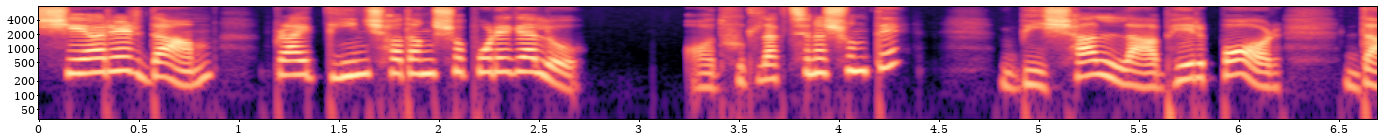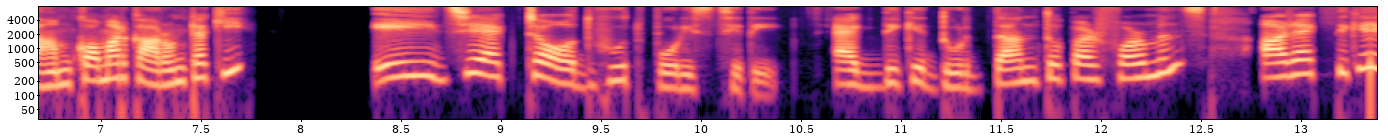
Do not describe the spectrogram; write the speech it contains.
শেয়ারের দাম প্রায় তিন শতাংশ পড়ে গেল। অদ্ভুত লাগছে না শুনতে? বিশাল লাভের পর দাম কমার কারণটা কি? এই যে একটা অদ্ভুত পরিস্থিতি। একদিকে দুর্দান্ত পারফরম্যান্স আর একদিকে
